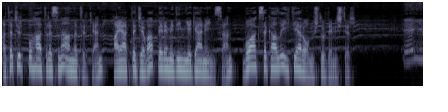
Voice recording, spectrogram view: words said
Atatürk bu hatırasını anlatırken, hayatta cevap veremediğim yegane insan, bu aksakallı ihtiyar olmuştur demiştir. Ey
